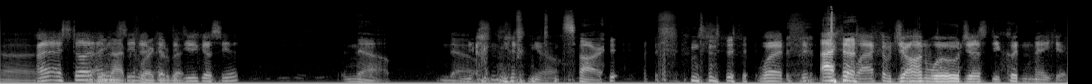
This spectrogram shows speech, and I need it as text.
Uh, I, I still I haven't seen it. Did you go see it? No. No. No. Sorry. What? The, lack of John Woo, just you couldn't make it.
